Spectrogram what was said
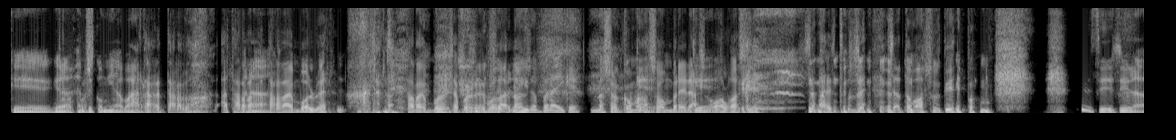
que, que la Bueno, gente pues, comía barro. tardado, ha tardado, en volver. Ha tardado en volverse a poner de moda. No, por ahí que no son como que- las sombreras o algo así. O sea, esto se, se ha tomado su tiempo. Sí, sí, la,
